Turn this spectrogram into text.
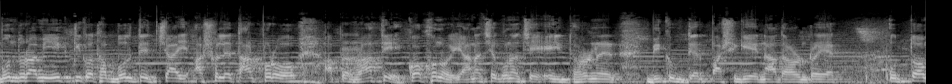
বন্ধুরা, আমি একটি কথা বলতে চাই। আসলে তারপরও আপনার রাতে কখনোই আনাচে কোনাচে এই ধরনের ভিক্ষুকদের পাশে গিয়ে না দাঁড়ানোটাই এক উত্তম।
